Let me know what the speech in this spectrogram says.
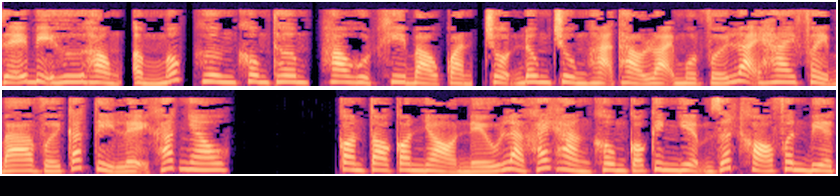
dễ bị hư hỏng, ẩm mốc, hương không thơm, hao hụt khi bảo quản, trộn đông trùng hạ thảo loại 1 với loại 2,3 với các tỷ lệ khác nhau. Con to con nhỏ nếu là khách hàng không có kinh nghiệm rất khó phân biệt.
